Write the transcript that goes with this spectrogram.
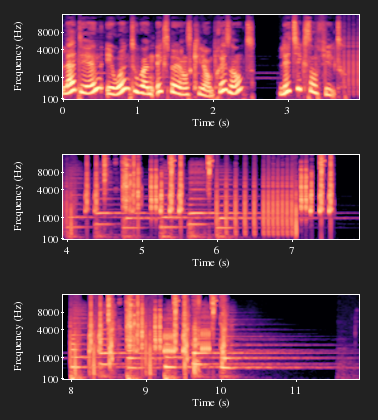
L'ADN et One-to-One Expérience Client présente l'éthique sans filtre.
